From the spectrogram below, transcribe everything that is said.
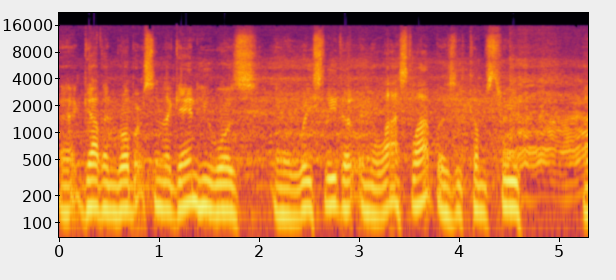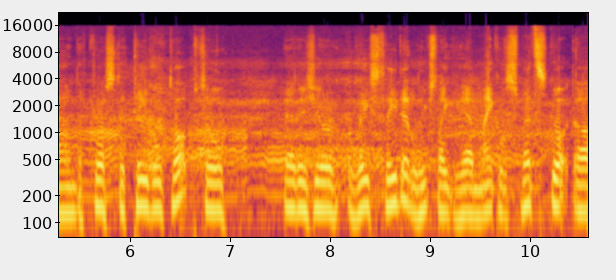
uh, Gavin Robertson again, who was uh, race leader in the last lap as he comes through and across the tabletop. So there is your race leader. Looks like Michael Smith's got a,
